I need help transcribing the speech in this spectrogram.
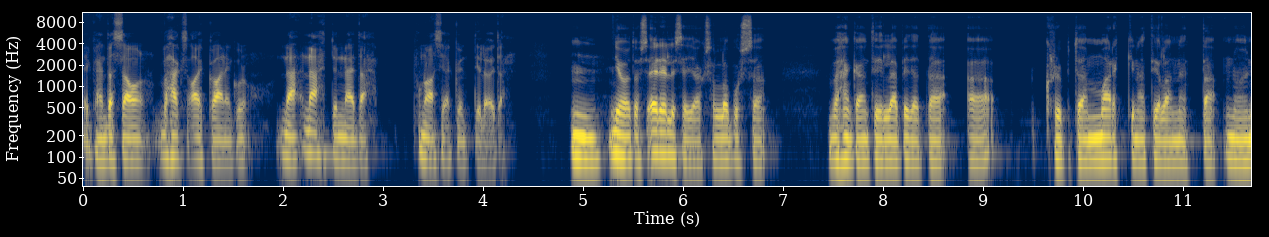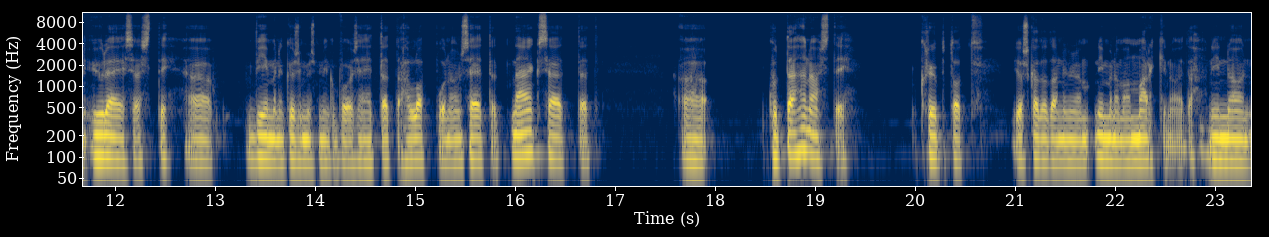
eiköhän tässä ole vähäksi aikaa niin kuin nähty näitä punaisia kynttilöitä. Mm, joo, tuossa edellisen jakson lopussa vähän käyntiin läpi tätä äh, kryptojen markkinatilannetta noin yleisesti. Äh, viimeinen kysymys, minkä voisin heittää tähän loppuun, on se, että näetkö sä, että, että kun tähän asti kryptot, jos katsotaan nimenomaan markkinoita, niin ne on,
